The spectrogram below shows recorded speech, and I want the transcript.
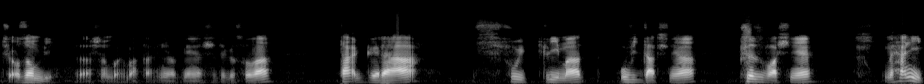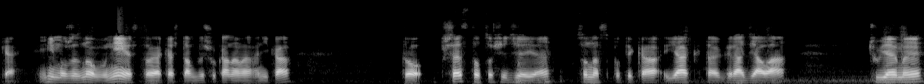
czy o zombie, przepraszam, bo chyba tak nie odmienia się tego słowa. Ta gra swój klimat uwidacznia przez właśnie mechanikę. Mimo, że znowu nie jest to jakaś tam wyszukana mechanika, to przez to, co się dzieje, co nas spotyka, jak ta gra działa, czujemy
